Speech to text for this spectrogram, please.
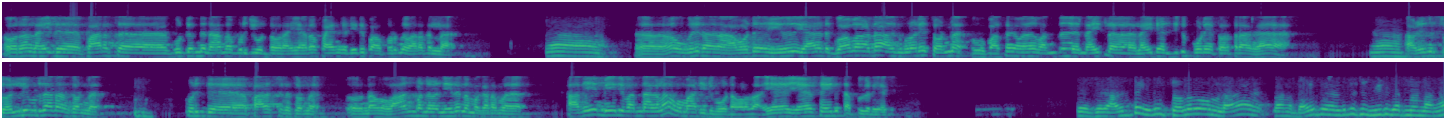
ஒரு நாள் நைட்டு பாரஸை கூட்டு வந்து நான் தான் பிடிச்சி கொடுத்தேன். ஒரு ஐயாயிரம் ஃபைன் கட்டிட்டு இப்போ அப்புறம் வரதில்ல. அதனால உங்ககிட்ட நான் அவட்டு இது யார்கிட்ட கோபாலாட்ட அதுக்கு முன்னாடியே சொன்னேன். உங்க பசங்க வந்து- நைட்ல லைட் அடிச்சுட்டு பூனையை துரத்துறாங்க. அப்படின்னு சொல்லிவிட்டு தான் நான் சொன்னேன். பிடிச்ச பாரஸ்கிட்ட சொன்னேன். நம்ம வான் பண்ண வேண்டியது நம்ம கடமை. அதையும் மீறி வந்தாங்களா அவங்க மாட்டிட்டு போட்டோம் அவ்வளவுதான். என் என் சைடு தப்பு கிடையாது. சரி சரி. அதுக்கு எதுவும் சொல்லவும் இல்லை. நாங்கள் பைக் எடுத்துட்டு வீடு கட்டணும்னாங்க.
